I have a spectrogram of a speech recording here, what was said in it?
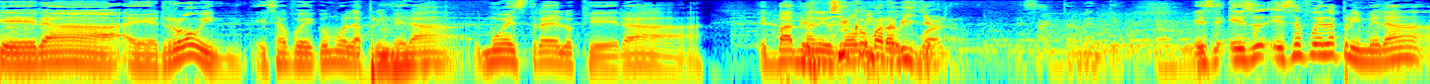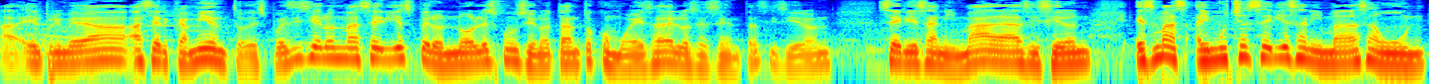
que era eh, Robin. Esa fue como la primera muestra de lo que era eh, Batman El y Chico Robin. Maravilla. Woodward. Exactamente. Ese, eso, fue la primera, el primer acercamiento. Después hicieron más series, pero no les funcionó tanto como esa de los 60. Hicieron series animadas, hicieron... Es más, hay muchas series animadas aún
